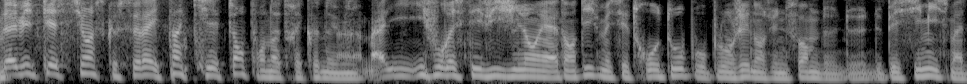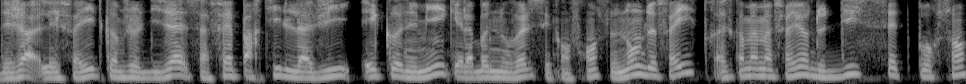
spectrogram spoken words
David, question est-ce que cela est inquiétant pour notre économie? Euh, bah, Il faut rester vigilant et attentif, mais c'est trop tôt pour plonger dans une forme de, de, de pessimisme. Déjà, les faillites, comme je le disais, ça fait partie de la vie économique, et la bonne nouvelle, c'est qu'en France, le nombre de faillites reste quand même inférieur de 17%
